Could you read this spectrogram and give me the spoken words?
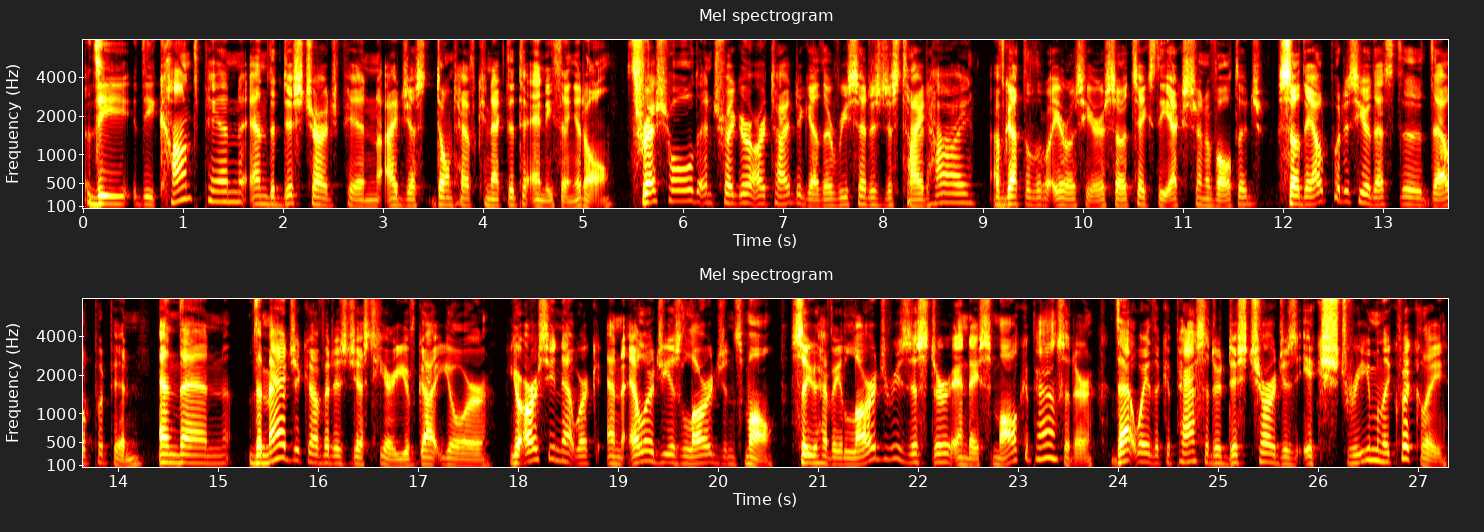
the the cont pin and the discharge pin i just don't have connected to anything at all threshold and trigger are tied together. Reset is just tied high. I've got the little arrows here, so it takes the external voltage. So the output is here, that's the, the output pin. And then the magic of it is just here. You've got your your RC network and LRG is large and small. So you have a large resistor and a small capacitor. That way the capacitor discharges extremely quickly,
